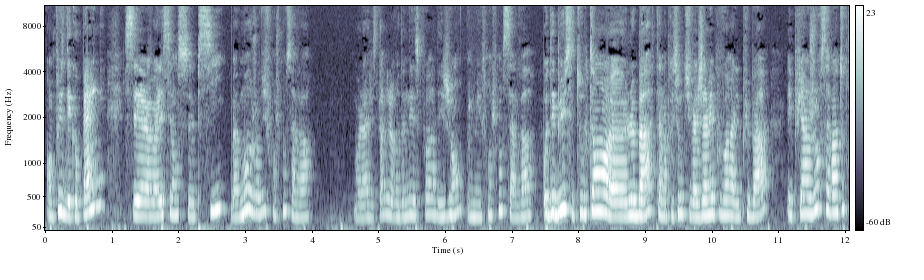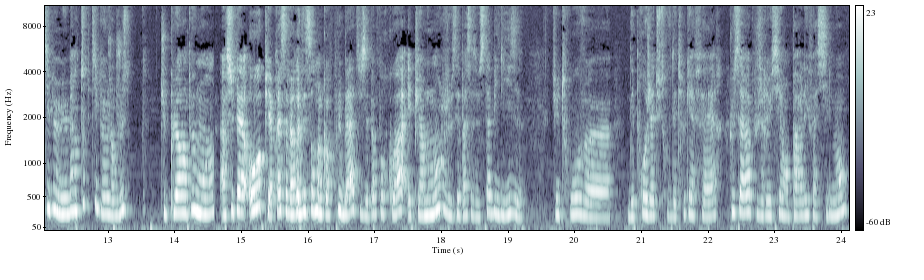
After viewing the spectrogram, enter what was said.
en plus des copains, c'est euh, les séances psy. Bah, moi aujourd'hui, franchement, ça va. Voilà, j'espère que j'ai redonné espoir à des gens, mais franchement, ça va. Au début, c'est tout le temps euh, le bas, t'as l'impression que tu vas jamais pouvoir aller plus bas. Et puis un jour, ça va un tout petit peu mieux, mais un tout petit peu, genre juste tu pleures un peu moins. Un super haut, puis après ça va redescendre encore plus bas, tu sais pas pourquoi. Et puis un moment, je sais pas, ça se stabilise. Tu trouves euh, des projets, tu trouves des trucs à faire. Plus ça va, plus je réussis à en parler facilement.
